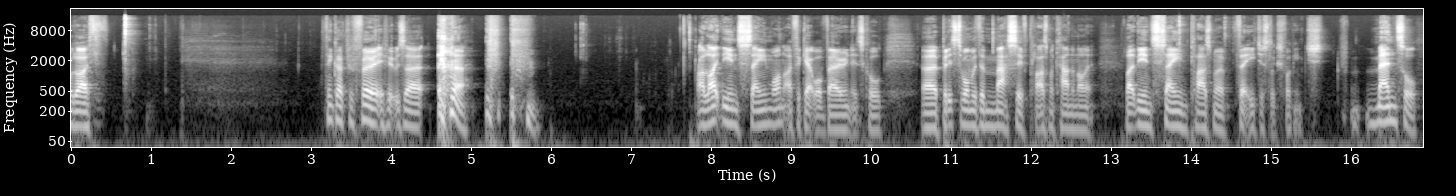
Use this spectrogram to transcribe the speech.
Although I, th I think I'd prefer it if it was a. I like the insane one. I forget what variant it's called, uh, but it's the one with the massive plasma cannon on it. Like the insane plasma he just looks fucking mental.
